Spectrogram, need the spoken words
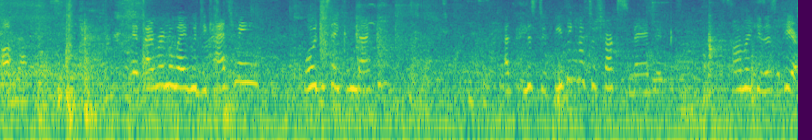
Oh. If I run away, would you catch me? What would you say? Come back. I, Mr. Do you think Mr. Stark's magic? I'll make you disappear.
